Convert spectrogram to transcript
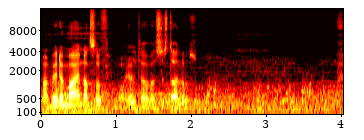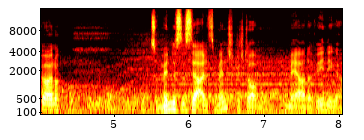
Man würde meinen, nach so viel... Oh, Alter, was ist da los? Für einer. Zumindest ist er als Mensch gestorben. Mehr oder weniger.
